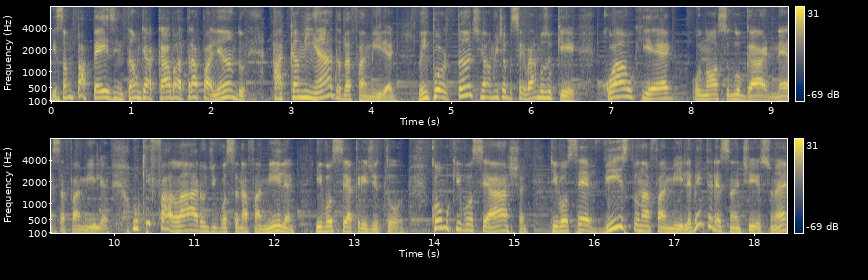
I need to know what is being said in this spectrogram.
e são papéis então que acabam atrapalhando a caminhada da família. O importante é realmente observarmos o que? Qual que é o nosso lugar nessa família? O que falaram de você na família e você acreditou? Como que você acha que você é visto na família? É bem interessante isso, né?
